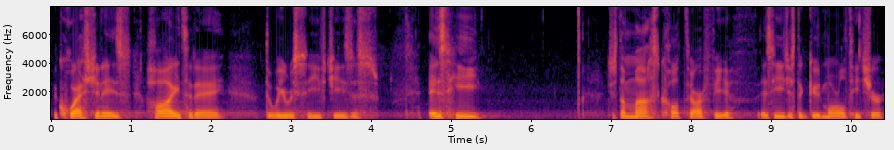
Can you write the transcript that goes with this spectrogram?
The question is how today do we receive Jesus? Is he just a mascot to our faith? Is he just a good moral teacher?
